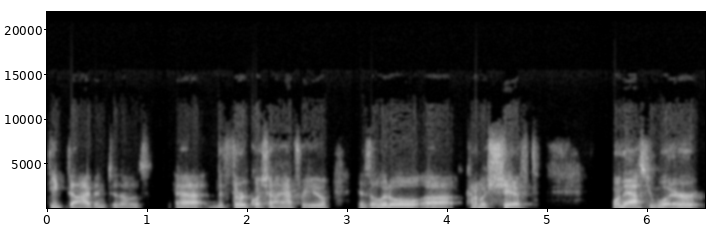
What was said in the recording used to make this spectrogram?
deep dive into those. Uh, the third question I have for you is a little uh, kind of a shift. I wanted to ask you, what are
